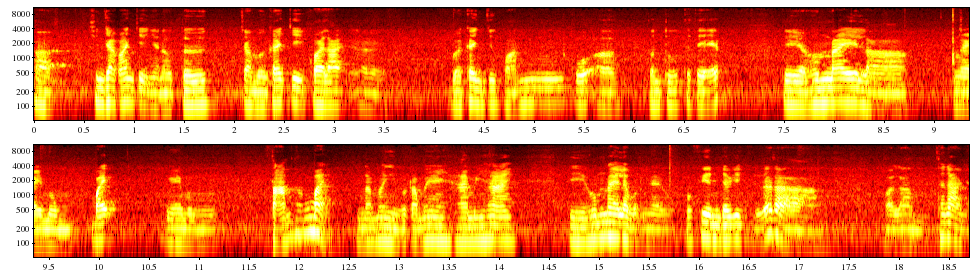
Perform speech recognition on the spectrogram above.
À, xin chào các anh chị nhà đầu tư, chào mừng các anh chị quay lại uh, với kênh chứng khoán của ờ, uh, Tuấn Tú TTF. Thì hôm nay là ngày mùng 7, ngày mùng 8 tháng 7 năm 2022. Thì hôm nay là một ngày có phiên giao dịch rất là gọi là thế nào nhỉ?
